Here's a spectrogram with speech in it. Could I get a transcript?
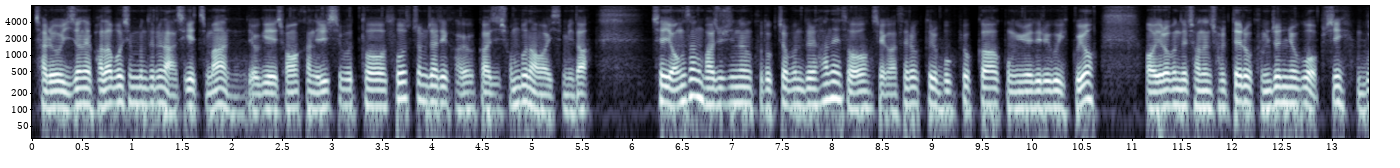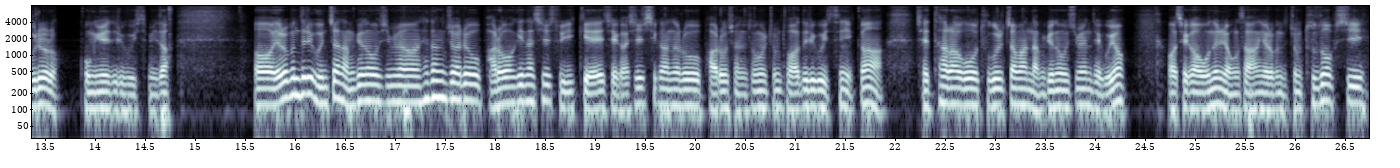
자료 이전에 받아보신 분들은 아시겠지만 여기에 정확한 일시부터 소수점짜리 가격까지 전부 나와 있습니다. 제 영상 봐주시는 구독자분들 한해서 제가 세력들 목표가 공유해드리고 있고요. 어, 여러분들 저는 절대로 금전 요구 없이 무료로 공유해드리고 있습니다. 어, 여러분들이 문자 남겨놓으시면 해당 자료 바로 확인하실 수 있게 제가 실시간으로 바로 전송을 좀 도와드리고 있으니까 제타라고 두 글자만 남겨놓으시면 되고요. 어, 제가 오늘 영상 여러분들 좀 두서없이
